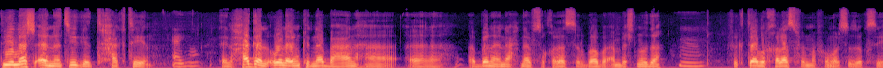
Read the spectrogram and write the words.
دي نشأة نتيجة حاجتين. أيوه. الحاجة الأولى يمكن نبه عنها آه، ربنا ينح نفسه خلاص البابا أم بشنودة مم. في كتاب الخلاص في المفهوم الأرثوذكسي.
